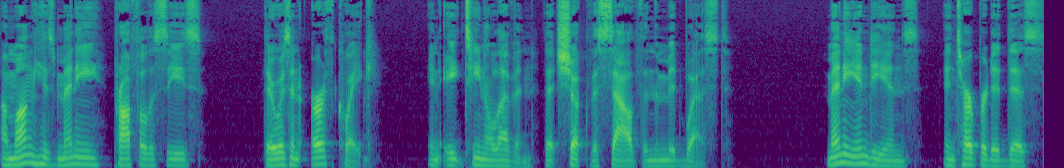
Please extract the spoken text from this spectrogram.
Among his many prophecies, there was an earthquake in 1811 that shook the South and the Midwest. Many Indians interpreted this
